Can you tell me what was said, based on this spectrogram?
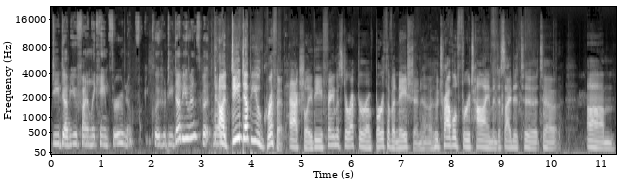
DW finally came through. No fucking clue who DW is, but uh, DW Griffith, actually, the famous director of Birth of a Nation, uh, who traveled through time and decided to to um,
